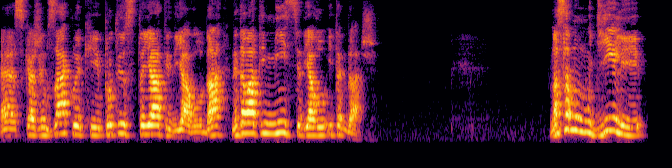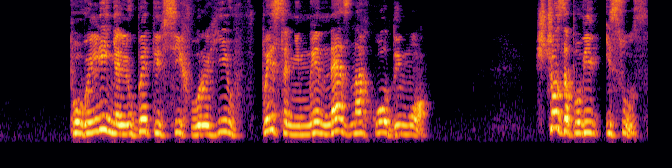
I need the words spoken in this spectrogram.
е, скажімо, заклики протистояти дияволу, да? не давати місця дияволу і так далі. На самому ділі повеління любити всіх ворогів вписані ми не знаходимо. Що заповів Ісус?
